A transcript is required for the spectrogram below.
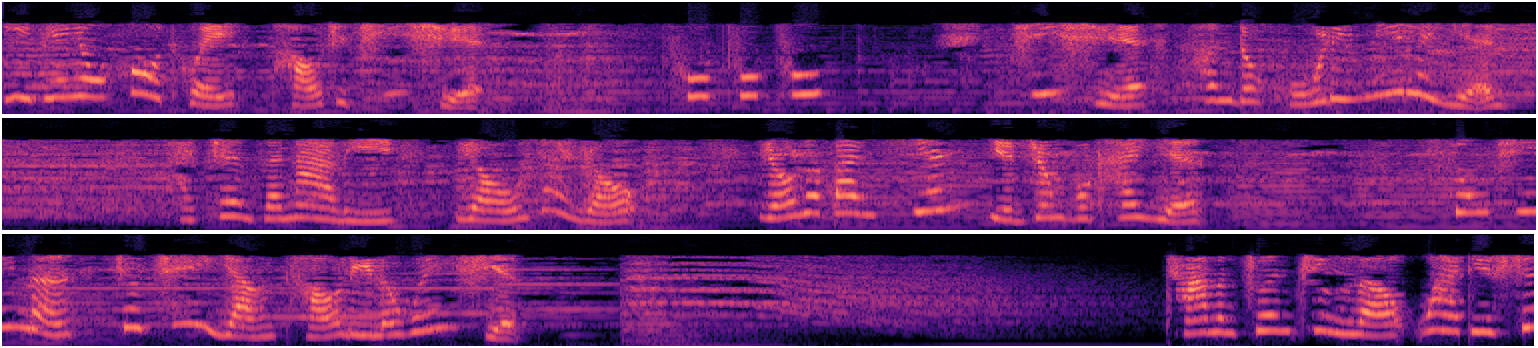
一边用后腿刨着积雪，噗噗噗，积雪喷得狐狸眯了眼。他站在那里揉呀揉，揉了半天也睁不开眼。松鸡们就这样逃离了危险。他们钻进了洼地深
